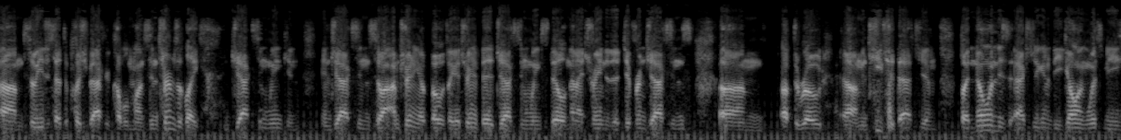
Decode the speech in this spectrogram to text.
Um, so he just had to push back a couple months. In terms of like Jackson Wink and, and Jackson, so I'm training at both. Like I train a bit at Jackson Wink still, and then I trained at a different Jackson's um, up the road um, and teach at that gym. But no one is actually going to be going with me.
